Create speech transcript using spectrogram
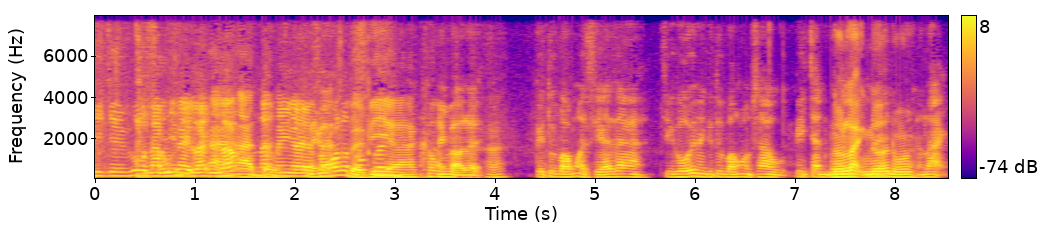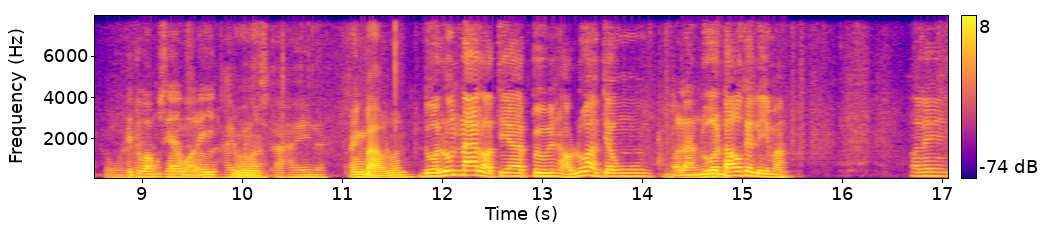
chị Nằm như này lạnh À, lắm à, đúng. này này gió nó bởi vì à, không anh bảo rồi cái túi bóng mà xé ra chiếc gối này cái túi bóng làm sao cái chân Nó lạnh nữa, đúng không? nó lạnh cái túi bóng xé bỏ đi hay Đúng rồi. À anh bảo luôn. Đùa luôn na lọ chia pư hảo luôn trong bỏ làm luôn. tao thế lì mà. Ở đây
